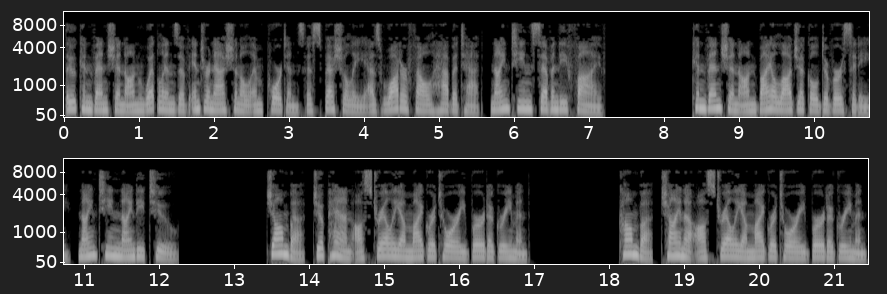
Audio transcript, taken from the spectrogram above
the Convention on Wetlands of International Importance especially as waterfowl habitat, 1975 Convention on Biological Diversity, 1992 JAMBA, Japan-Australia Migratory Bird Agreement. CAMBA, China-Australia Migratory Bird Agreement.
